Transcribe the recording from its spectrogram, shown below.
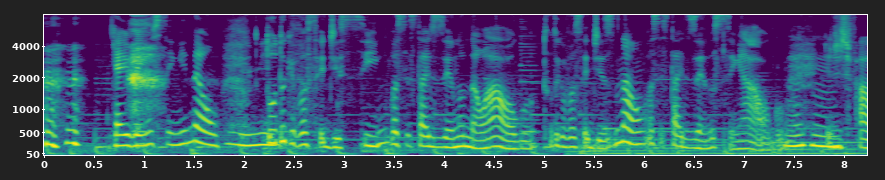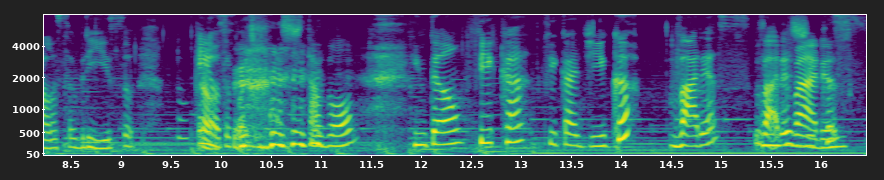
limites. que aí vem o sim e não. Limites. Tudo que você diz sim, você está dizendo não a algo. Tudo que você diz não, você está dizendo sim a algo. Uhum. E a gente fala sobre isso em Próximo. outro podcast, tá bom? Então, fica Fica a dica. várias, várias, Várias. dicas.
